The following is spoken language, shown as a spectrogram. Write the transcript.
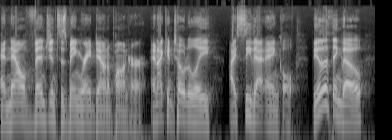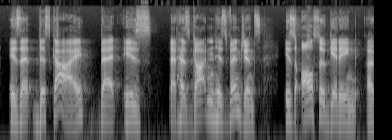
and now vengeance is being rained down upon her. And I can totally, I see that angle. The other thing, though, is that this guy that is that has gotten his vengeance is also getting a,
